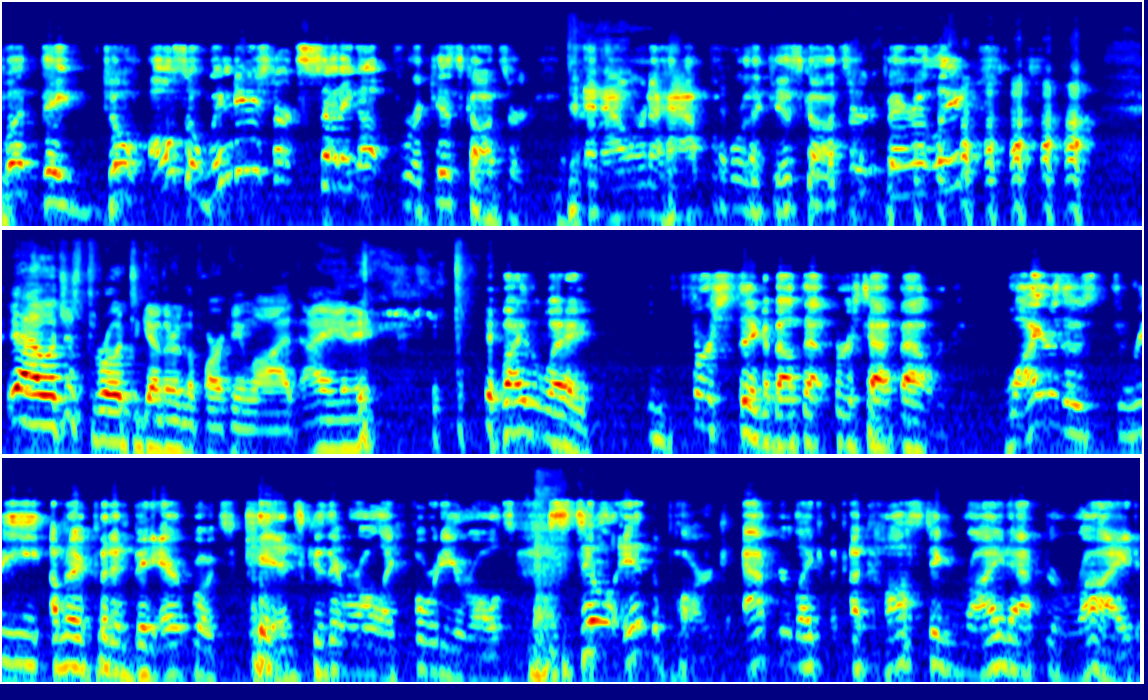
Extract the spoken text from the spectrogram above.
but they don't. Also, when do you start setting up for a Kiss concert? An hour and a half before the Kiss concert, apparently. yeah, well, just throw it together in the parking lot. I By the way, first thing about that first half hour. Why are those three, I'm going to put in big air quotes, kids, because they were all like 40 year olds, still in the park after like accosting ride after ride?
